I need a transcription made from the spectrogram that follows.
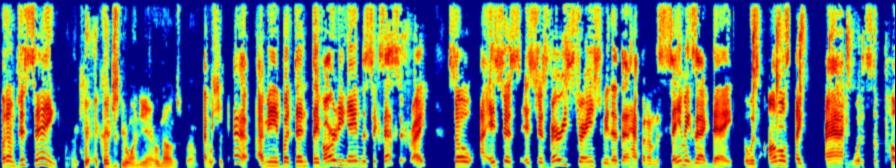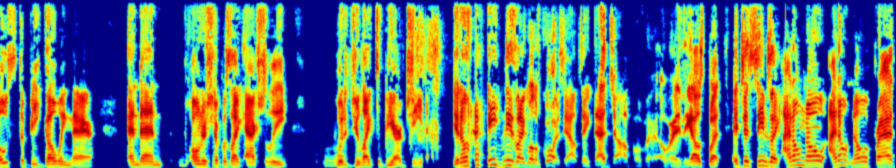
but I'm just saying, It could, it could just be one year. Who knows? bro? We'll mean, yeah, I mean, but then they've already named the successor, right? So uh, it's just it's just very strange to me that that happened on the same exact day. It was almost like Brad was supposed to be going there, and then ownership was like, actually, would you like to be our GM? You know what I mean? And he's like, well, of course, yeah, I'll take that job over over anything else. But it just seems like I don't know. I don't know if Brad.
